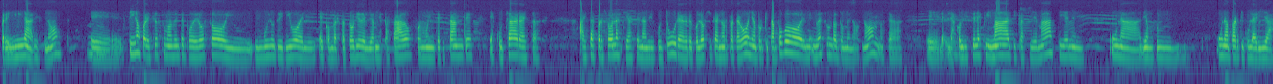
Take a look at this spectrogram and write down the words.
preliminares, ¿no? Eh, sí nos pareció sumamente poderoso y, muy nutritivo el, conversatorio del viernes pasado, fue muy interesante escuchar a estas a estas personas que hacen agricultura agroecológica en Nor Patagonia, porque tampoco no es un dato menor, ¿no? O sea, eh, las condiciones climáticas y demás tienen una, digamos, una particularidad,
